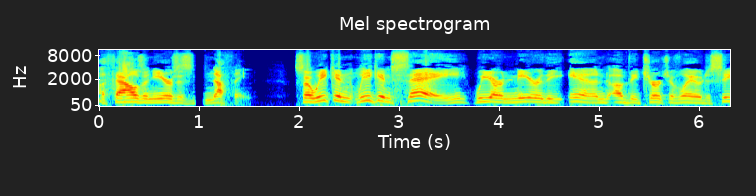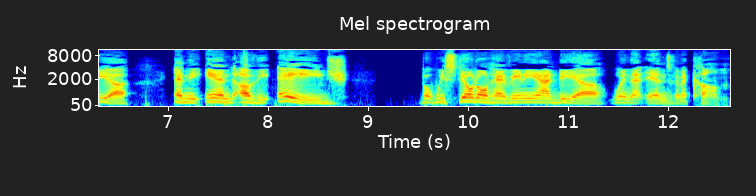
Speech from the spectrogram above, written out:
a thousand years is nothing. So we can, we can say we are near the end of the church of Laodicea and the end of the age, but we still don't have any idea when that end's going to come.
